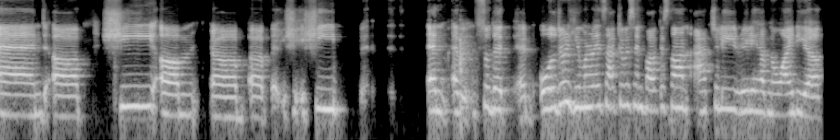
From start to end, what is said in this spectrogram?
And uh, she, um, uh, she, she and uh, so the uh, older human rights activists in Pakistan actually really have no idea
